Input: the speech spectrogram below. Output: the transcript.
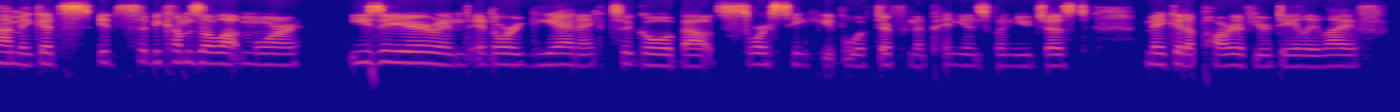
Um it gets it's it becomes a lot more easier and, and organic to go about sourcing people with different opinions when you just make it a part of your daily life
